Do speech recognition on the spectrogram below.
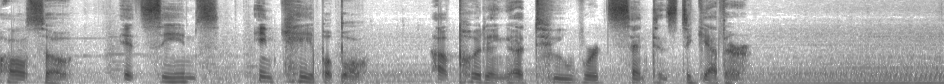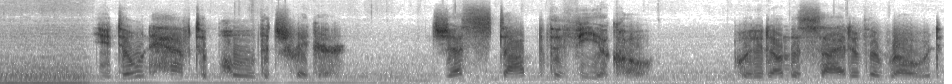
Also, it seems incapable of putting a two word sentence together. You don't have to pull the trigger. Just stop the vehicle, put it on the side of the road,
